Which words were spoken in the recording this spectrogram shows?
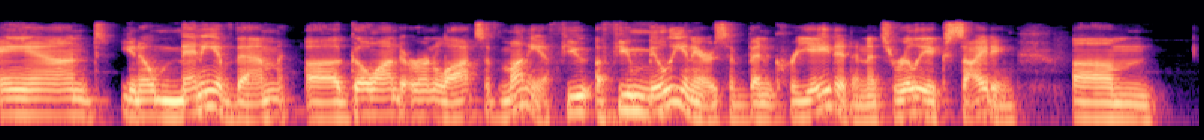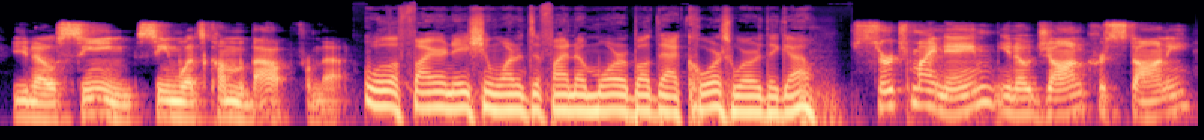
and you know many of them uh, go on to earn lots of money. A few a few millionaires have been created, and it's really exciting. Um, you know, seeing seeing what's come about from that. Well, if Fire Nation wanted to find out more about that course, where would they go? Search my name, you know, John Crestani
